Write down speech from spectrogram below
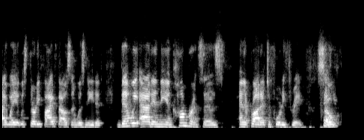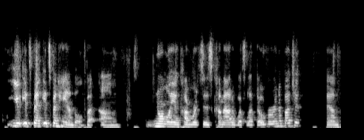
highway, it was 35,000 was needed. Then we add in the encumbrances and it brought it to 43. So you. you. it's been it's been handled, but um, normally encumbrances come out of what's left over in a budget, and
